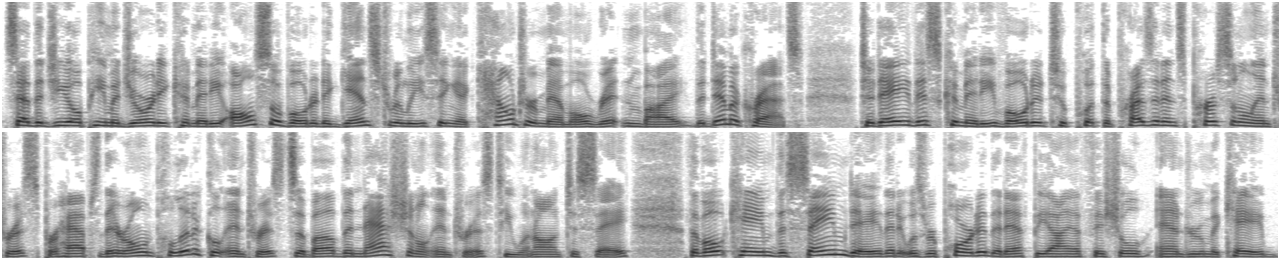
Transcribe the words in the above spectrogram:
said the GOP Majority Committee also voted against releasing a counter memo written by the Democrats. Today, this committee voted to put the president's personal interests, perhaps their own political interests, above the national interest, he went on to say. The vote came the same day that it was reported that FBI official Andrew McCabe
